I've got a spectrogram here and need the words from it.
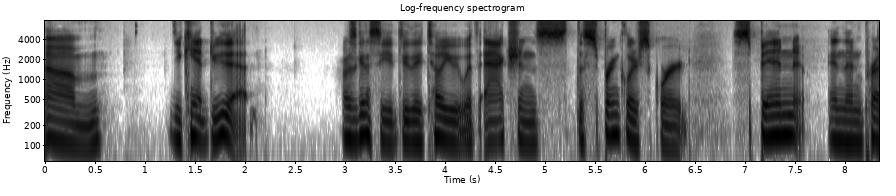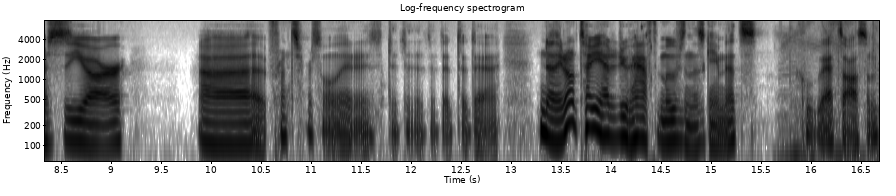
um you can't do that. I was gonna see. Do they tell you with actions the sprinkler squirt, spin and then press ZR. Uh, front somersault. No, they don't tell you how to do half the moves in this game. That's cool. That's awesome.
